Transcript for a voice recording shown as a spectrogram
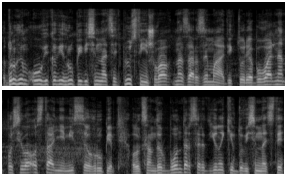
Другим у віковій групі 18+, фінішував Назар Зима. Вікторія Бувальна посіла останнє місце у групі. Олександр Бондар серед юнаків до 18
